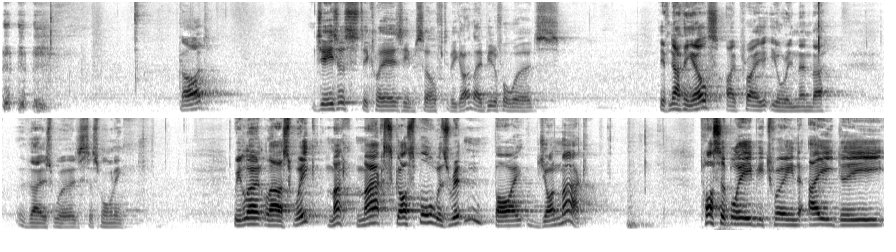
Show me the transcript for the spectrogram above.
God, Jesus declares himself to be God. They're beautiful words. If nothing else, I pray you'll remember those words this morning. We learnt last week Mark's Gospel was written by John Mark possibly between AD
